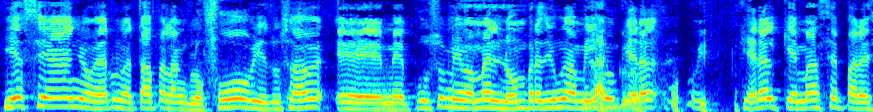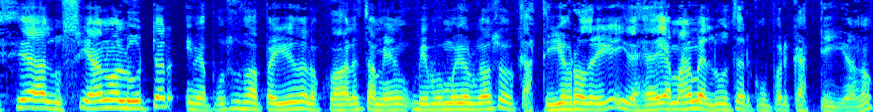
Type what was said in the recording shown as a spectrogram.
Y ese año era una etapa de la anglofobia, tú sabes, eh, me puso mi mamá el nombre de un amigo que era, que era el que más se parecía a Luciano Luther y me puso sus apellidos, de los cuales también vivo muy orgulloso, Castillo Rodríguez, y dejé de llamarme Luther Cooper Castillo, ¿no?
